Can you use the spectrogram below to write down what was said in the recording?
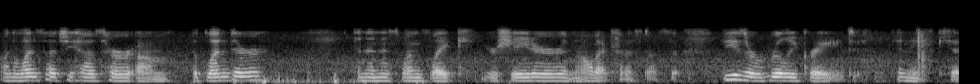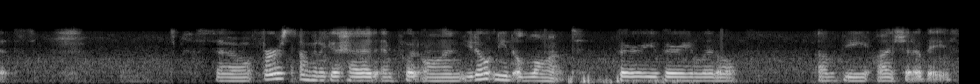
on the one side she has her, um, the blender, and then this one's like your shader and all that kind of stuff. So these are really great in these kits. So first I'm going to go ahead and put on, you don't need a lot, very, very little of the eyeshadow base.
